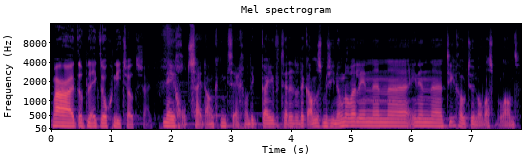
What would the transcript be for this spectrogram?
Maar dat bleek toch niet zo te zijn. Nee, godzijdank niet zeggen. Want ik kan je vertellen dat ik anders misschien ook nog wel in een, eh, in een eh, Tigo-tunnel was beland.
